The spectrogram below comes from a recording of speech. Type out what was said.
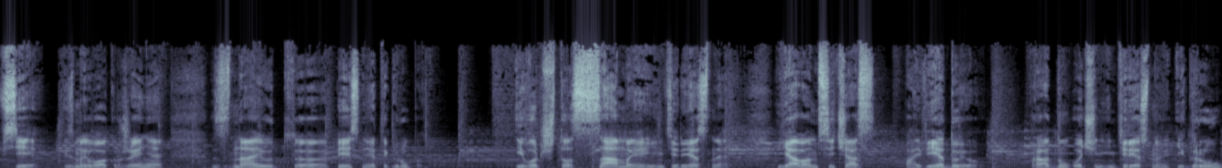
все из моего окружения знают э, песни этой группы. И вот что самое интересное, я вам сейчас поведаю про одну очень интересную игру,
